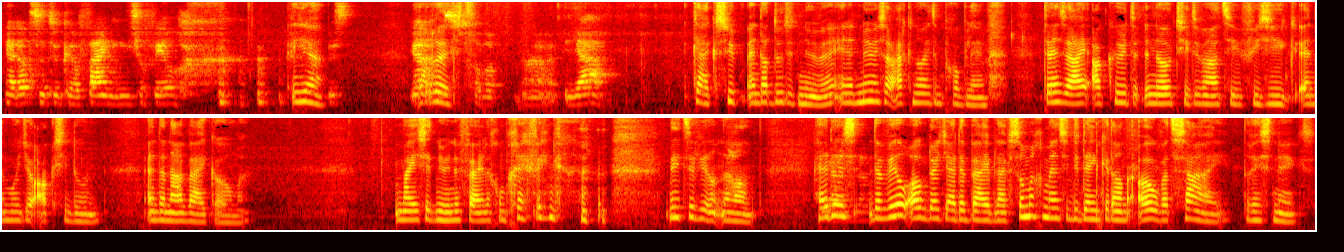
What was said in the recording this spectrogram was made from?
Ja, dat is natuurlijk heel fijn, niet zoveel. Ja. dus, ja, Rust. Gewoon, uh, ja. Kijk, super, en dat doet het nu. Hè. In het nu is er eigenlijk nooit een probleem. Tenzij acuut de noodsituatie, fysiek, en dan moet je actie doen. En daarna bijkomen. Maar je zit nu in een veilige omgeving. Niet te veel aan de hand. He, dus dat wil ook dat jij erbij blijft. Sommige mensen die denken dan, oh wat saai, er is niks.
